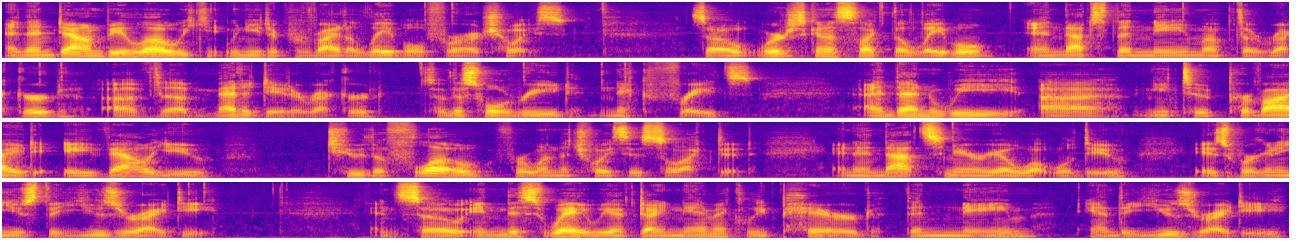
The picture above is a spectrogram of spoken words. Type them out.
And then down below, we, can, we need to provide a label for our choice. So we're just going to select the label, and that's the name of the record, of the metadata record. So this will read Nick Frates. And then we uh, need to provide a value to the flow for when the choice is selected. And in that scenario, what we'll do is we're going to use the user ID. And so in this way, we have dynamically paired the name and the user ID.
